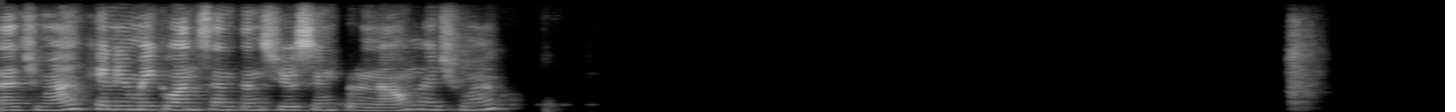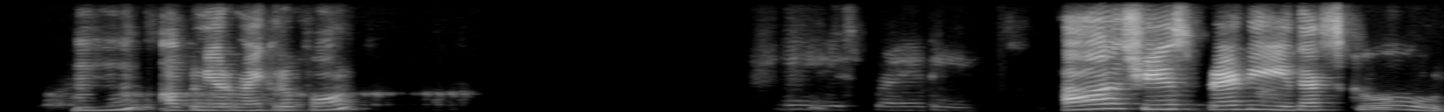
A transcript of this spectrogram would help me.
Najma, can you make one sentence using pronoun, Najma? Mm-hmm. Open your microphone. She is pretty. Ah, she is pretty. That's good.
